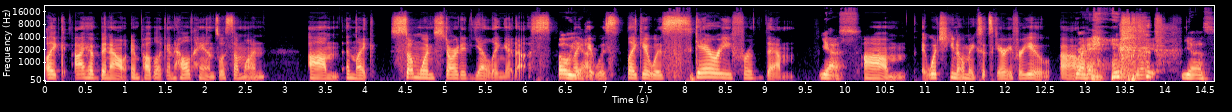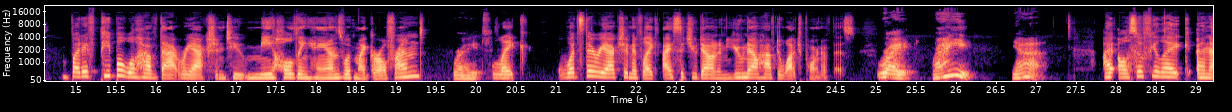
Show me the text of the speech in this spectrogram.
like I have been out in public and held hands with someone, um, and like someone started yelling at us. Oh like yeah. it was like it was scary for them yes. um which you know makes it scary for you um, right. right. Yes. but if people will have that reaction to me holding hands with my girlfriend Right. like what's their reaction if like i sit you down and you now have to watch porn of this Right. Right. Yeah. i also feel like and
